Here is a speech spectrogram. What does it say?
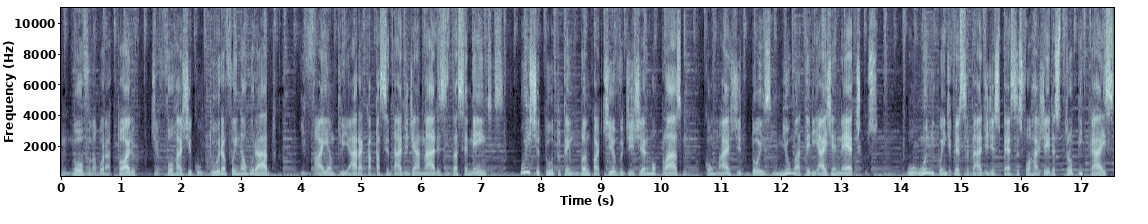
Um novo laboratório de forragicultura foi inaugurado e vai ampliar a capacidade de análise das sementes. O Instituto tem um banco ativo de germoplasma, com mais de 2 mil materiais genéticos, o único em diversidade de espécies forrageiras tropicais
